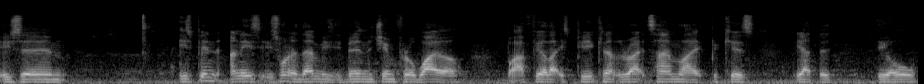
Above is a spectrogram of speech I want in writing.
He's, um, he's been, and he's, he's one of them. He's been in the gym for a while, but I feel like he's peaking at the right time, like because he had the, the old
